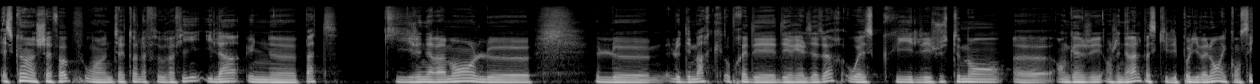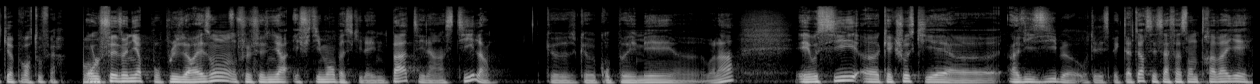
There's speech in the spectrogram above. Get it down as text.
Est-ce qu'un chef-op ou un directeur de la photographie, il a une euh, patte qui généralement le, le, le démarque auprès des, réalisateurs ou est-ce qu'il est justement euh, engagé en général parce qu'il est polyvalent et qu'on sait qu'il va pouvoir tout faire? On le fait venir pour plusieurs raisons. On le fait venir effectivement parce qu'il a une patte, il a un style que qu'on peut aimer, euh, voilà. Et aussi euh, quelque chose qui est euh, invisible aux téléspectateurs, c'est sa façon de travailler.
